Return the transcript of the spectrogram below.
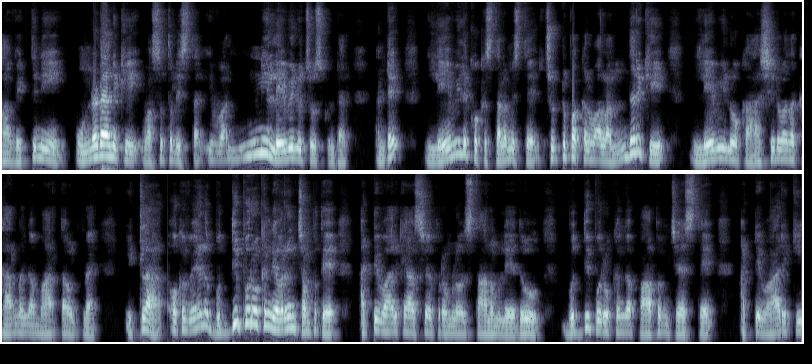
ఆ వ్యక్తిని ఉండడానికి వసతులు ఇస్తారు. ఇవన్నీ లేవీలు చూసుకుంటారు. అంటే లేవీలకు ఒక స్థలం ఇస్తే చుట్టుపక్కల వాళ్ళందరికీ లేవీలు ఒక ఆశీర్వాద కారణంగా మారుతూ ఉంటున్నారు. ఇట్లా ఒకవేళ బుద్ధిపూర్వకంగా ఎవరైనా చంపితే అట్టి వారికి ఆశ్రయపురంలో స్థానం లేదు. బుద్ధిపూర్వకంగా పాపం చేస్తే అట్టి వారికి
